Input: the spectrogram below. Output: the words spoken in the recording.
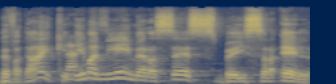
בוודאי, כי לא, אם אני תסביר. מרסס בישראל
